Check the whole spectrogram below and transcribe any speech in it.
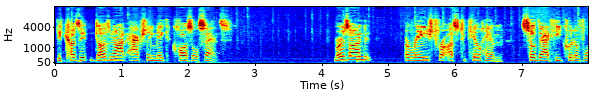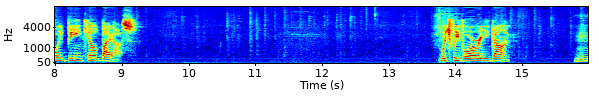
because it does not actually make causal sense. Murzond arranged for us to kill him so that he could avoid being killed by us. Which we've already done. Hmm.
